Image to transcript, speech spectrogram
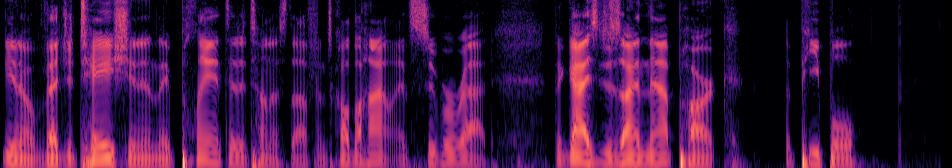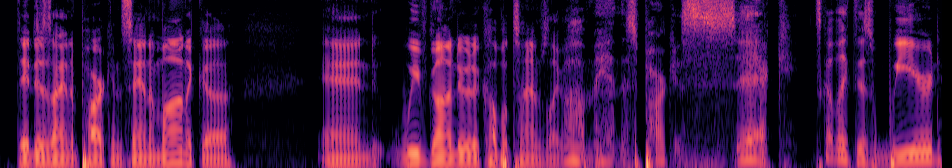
you know vegetation, and they planted a ton of stuff. And it's called the Highline. It's super rad. The guys who designed that park, the people, they designed a park in Santa Monica, and we've gone to it a couple times. Like, oh man, this park is sick. It's got like this weird,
